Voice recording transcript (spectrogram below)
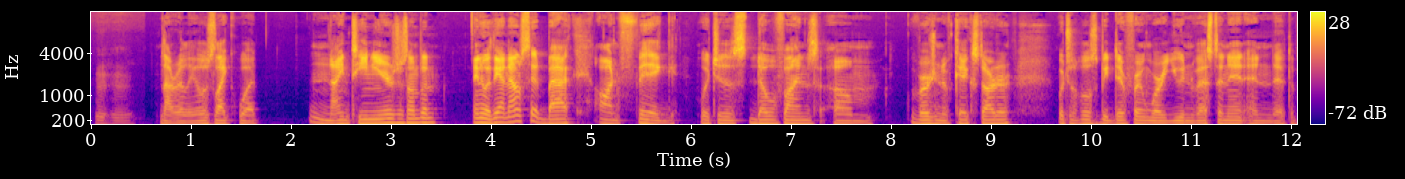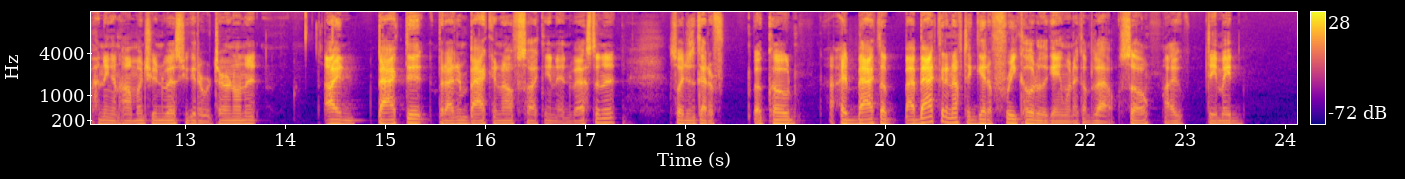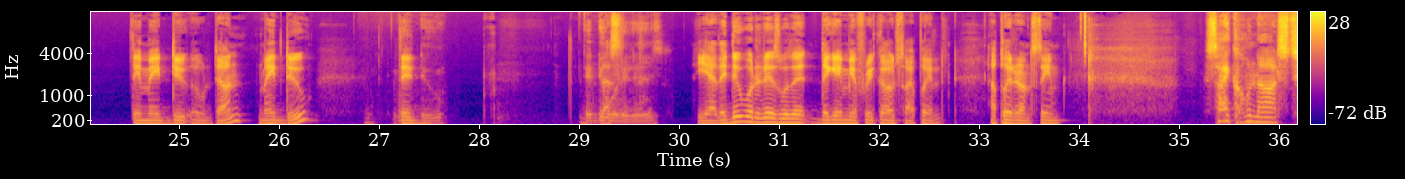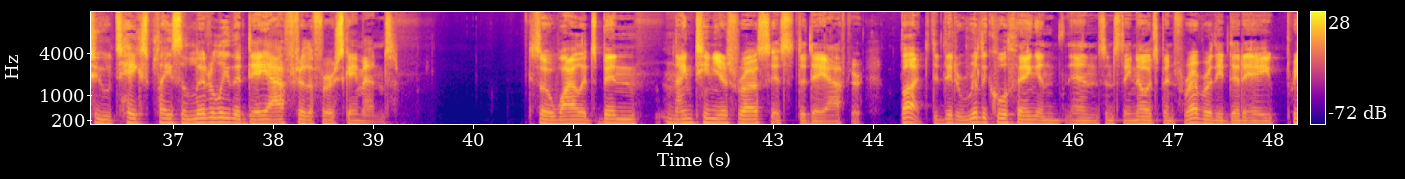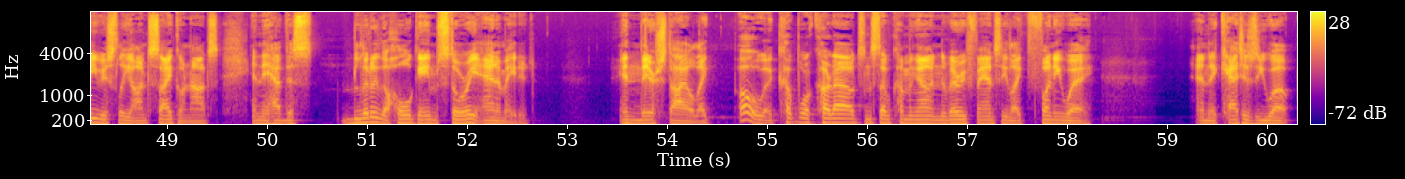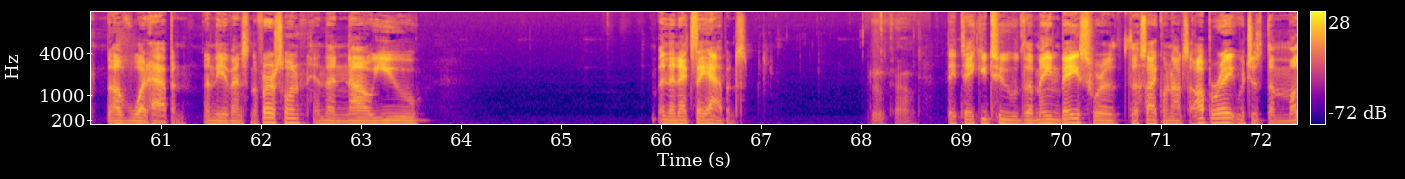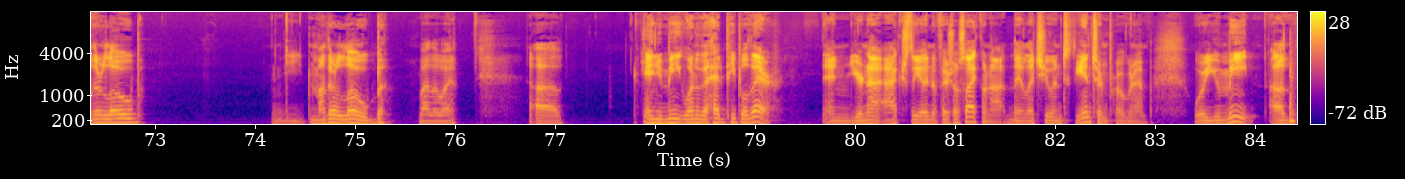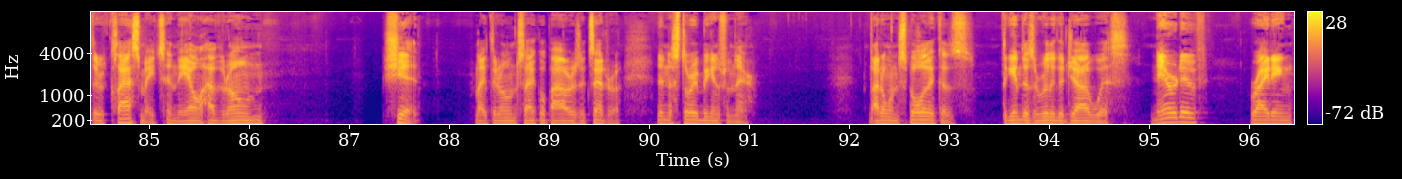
Mm-hmm. Not really. It was like, what, 19 years or something? Anyway, they announced it back on Fig, which is Double Fine's um, version of Kickstarter, which was supposed to be different where you invest in it, and depending on how much you invest, you get a return on it. I backed it, but I didn't back enough so I can invest in it. So I just got a, a code. I backed up. I backed it enough to get a free code of the game when it comes out. So I they made they made do done made do. They, They- do. They do what it is. Yeah, they do what it is with it. They gave me a free code, so I played it. I played it on Steam. Psychonauts 2 takes place literally the day after the first game ends. So while it's been 19 years for us, it's the day after. But they did a really cool thing, and, and since they know it's been forever, they did a previously on Psychonauts, and they have this literally the whole game story animated in their style. Like, oh, a couple more cutouts and stuff coming out in a very fancy, like funny way and it catches you up of what happened and the events in the first one, and then now you, and the next day happens. Okay. They take you to the main base where the Psychonauts operate, which is the Mother Lobe. Mother Lobe, by the way. Uh, and you meet one of the head people there. And you're not actually an official Psychonaut. They let you into the intern program where you meet other classmates and they all have their own shit, like their own psycho powers, etc. Then the story begins from there. I don't want to spoil it because the game does a really good job with narrative, writing,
